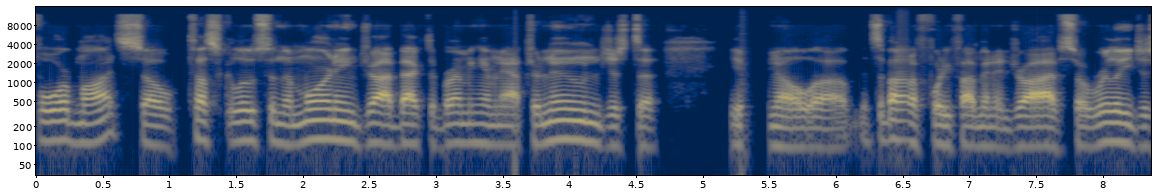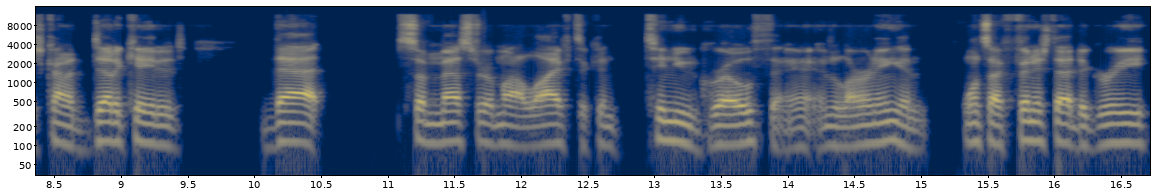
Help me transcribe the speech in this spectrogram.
four months. So Tuscaloosa in the morning, drive back to Birmingham in the afternoon, just to, you know, uh, it's about a 45 minute drive. So really just kind of dedicated that semester of my life to continued growth and, and learning. And once I finished that degree,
